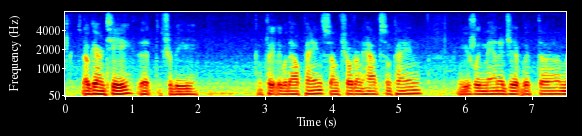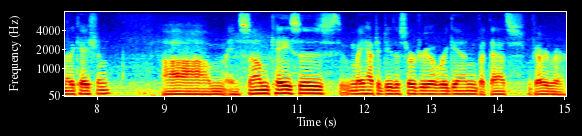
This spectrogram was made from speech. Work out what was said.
There's no guarantee that she'll be completely without pain. Some children have some pain. We usually manage it with uh, medication. Um, in some cases, we may have to do the surgery over again, but that's very rare.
